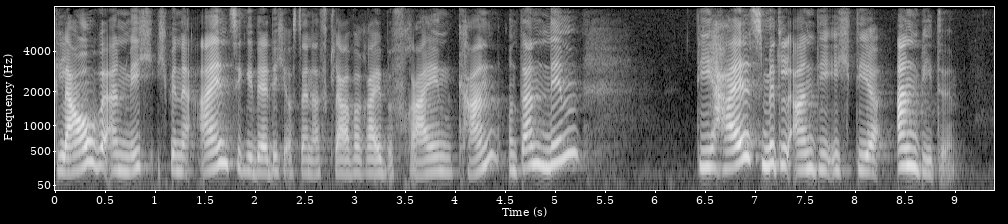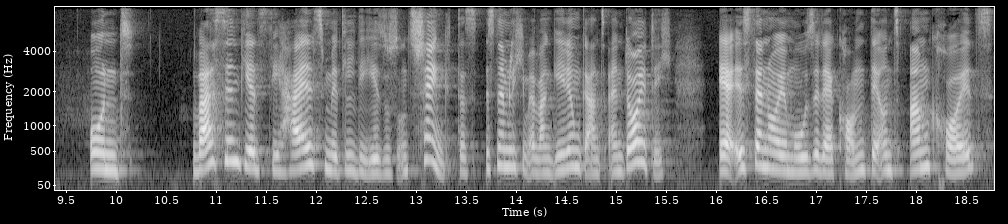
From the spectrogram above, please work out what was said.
Glaube an mich. Ich bin der Einzige, der dich aus deiner Sklaverei befreien kann. Und dann nimm die Heilsmittel an, die ich dir anbiete. Und was sind jetzt die Heilsmittel, die Jesus uns schenkt? Das ist nämlich im Evangelium ganz eindeutig. Er ist der neue Mose, der kommt, der uns am Kreuz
